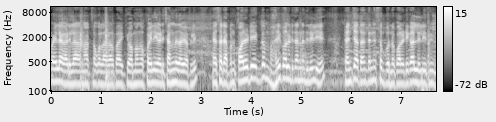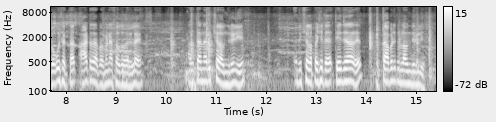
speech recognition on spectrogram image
पहिल्या गाडीला नाट नको लागायला पाहिजे किंवा मग पहिली गाडी चांगली जावी आपली. यासाठी आपण क्वालिटी एकदम भारी क्वालिटी त्यांना दिलेली आहे. त्यांच्या हाताने त्यांनी संपूर्ण क्वालिटी काढलेली आहे. तुम्ही बघू शकतात. आठ हजार प्रमाणे हा सौदा झालेला आहे. आता त्यांना रिक्षा लावून दिलेली आहे. रिक्षाला पैसे ते देणार आहेत. फक्त आपण इथून लावून दिलेली आहे.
